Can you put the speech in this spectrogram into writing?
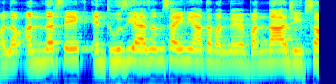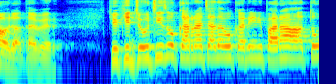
मतलब अंदर से एक एंथुजियाज़म सा ही नहीं आता बंदे में, बंदा अजीब सा हो जाता है फिर। क्योंकि जो चीज़ वो करना चाहता है वो कर ही नहीं पा रहा तो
